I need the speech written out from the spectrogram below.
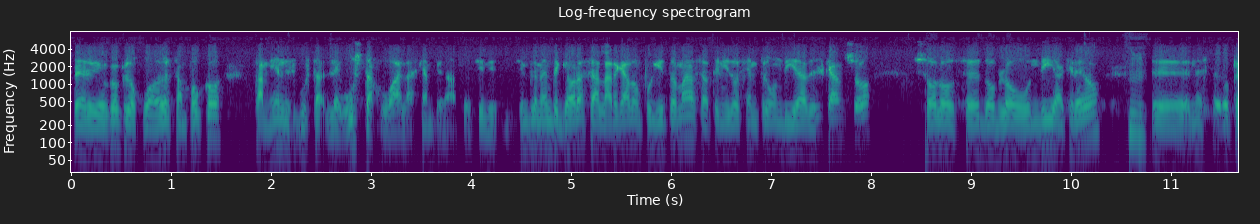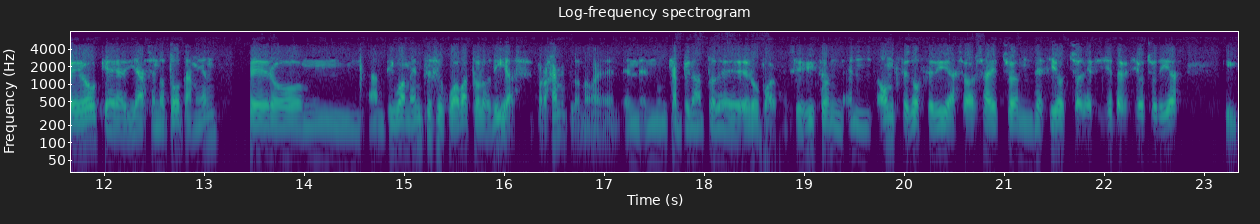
Pero yo creo que los jugadores tampoco también les gusta les gusta jugar las campeonatos simplemente que ahora se ha alargado un poquito más ha tenido siempre un día de descanso solo se dobló un día creo hmm. eh, en este europeo que ya se notó también pero mm, antiguamente se jugaba todos los días, por ejemplo, ¿no? en, un campeonato de Europa. Se hizo en, en 11, 12 días, ahora se ha hecho en 18, 17, 18 días, y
